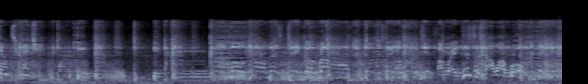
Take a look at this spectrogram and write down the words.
Don't scratch it. All right, this is how I roll.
